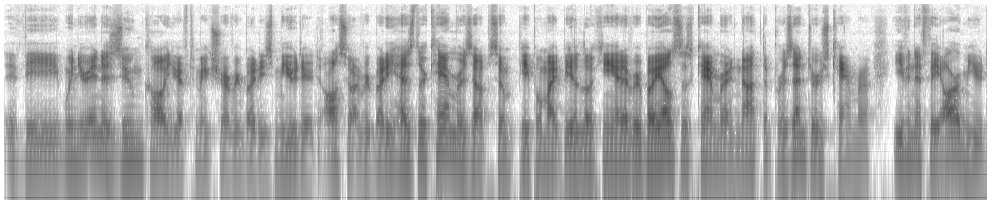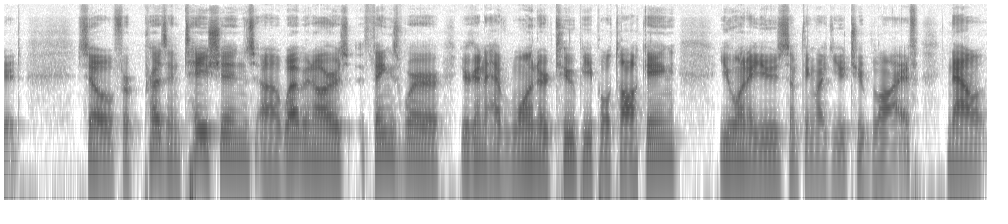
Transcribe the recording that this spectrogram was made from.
The when you're in a Zoom call, you have to make sure everybody's muted. Also, everybody has their cameras up, so people might be looking at everybody else's camera and not the presenter's camera, even if they are muted. So for presentations, uh, webinars, things where you're going to have one or two people talking, you want to use something like YouTube Live. Now,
